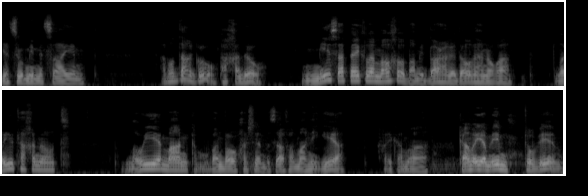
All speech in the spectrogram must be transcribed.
יצאו ממצרים. אבל דאגו, פחדו. מי יספק להם אוכל במדבר הגדול והנורא? לא יהיו תחנות, לא יהיה מן, כמובן, ברוך השם, בסוף המן הגיע, אחרי כמה, כמה ימים טובים.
